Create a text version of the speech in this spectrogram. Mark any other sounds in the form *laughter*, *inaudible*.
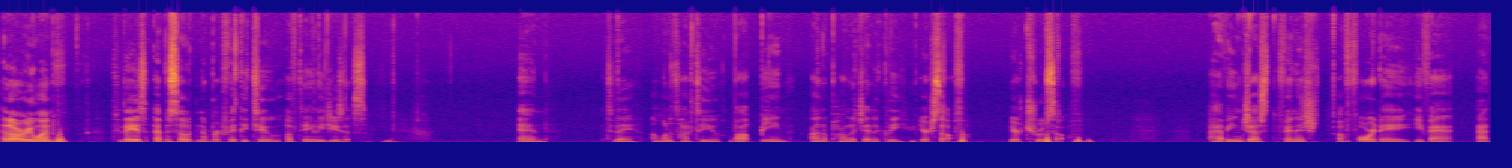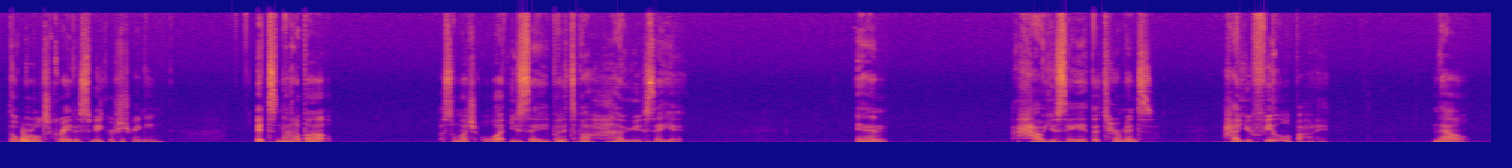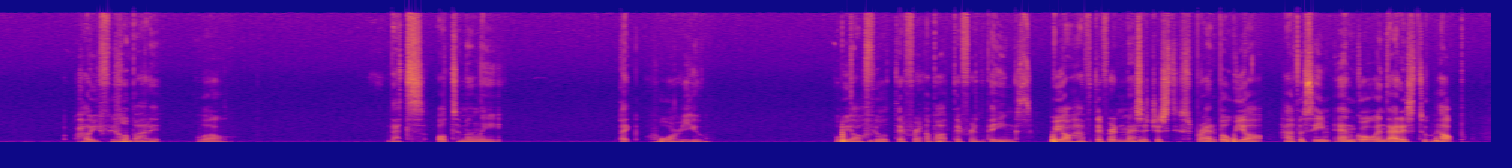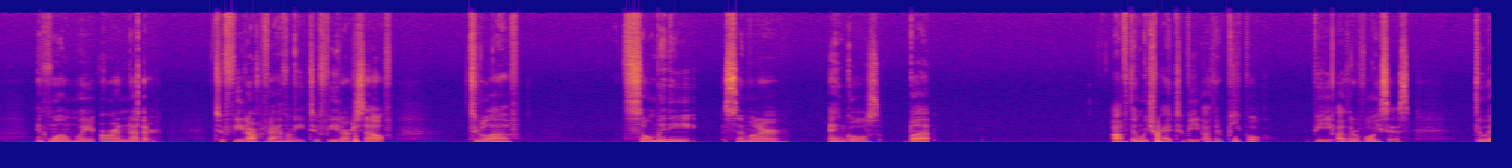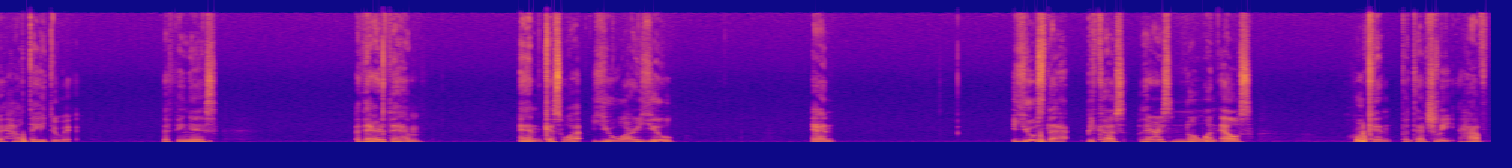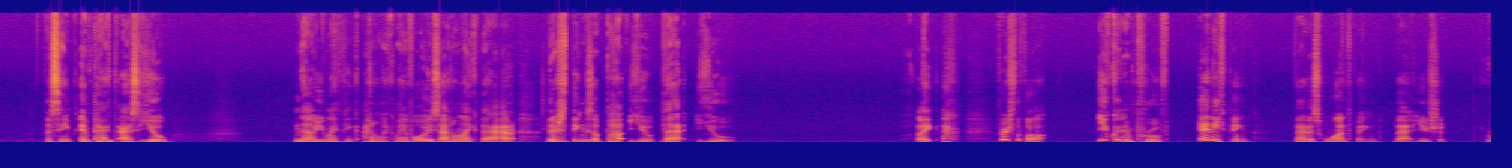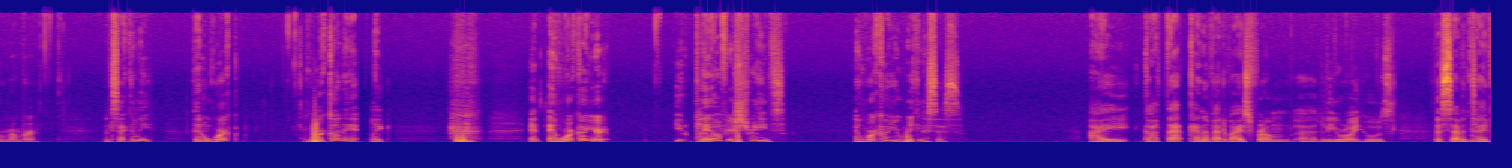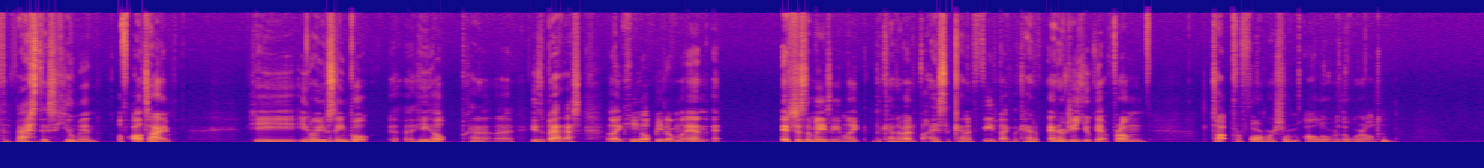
Hello, everyone. Today is episode number 52 of Daily Jesus. And today I want to talk to you about being unapologetically yourself, your true self. Having just finished a four day event at the world's greatest speakers training, it's not about so much what you say, but it's about how you say it. And how you say it determines how you feel about it. Now, how you feel about it, well, that's ultimately like, who are you? We all feel different about different things. We all have different messages to spread, but we all have the same end goal, and that is to help in one way or another, to feed our family, to feed ourselves, to love. So many similar goals, but often we try to be other people, be other voices, do it how they do it. The thing is, they're them. And guess what? You are you. And use that because there is no one else who can potentially have the same impact as you. Now you might think, I don't like my voice. I don't like that. Don't. There's things about you that you like. *laughs* First of all, you can improve anything. That is one thing that you should remember. And secondly, then work work on it. Like *laughs* and, and work on your play off your strengths and work on your weaknesses. I got that kind of advice from uh, Leroy, who's the seventeenth fastest human of all time. He, you know, Usain Bolt. Uh, he helped kind of. Uh, he's a badass. Like he helped beat him, and it's just amazing. Like the kind of advice, the kind of feedback, the kind of energy you get from top performers from all over the world.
